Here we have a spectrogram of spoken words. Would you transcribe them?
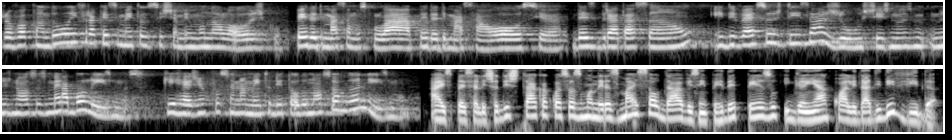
provocando o enfraquecimento do sistema imunológico, perda de massa muscular, perda de massa óssea, desidratação e diversos desajustes nos, nos nossos metabolismos, que regem o funcionamento de todo o nosso organismo. A especialista destaca quais são as maneiras mais saudáveis em perder peso e ganhar qualidade de vida.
